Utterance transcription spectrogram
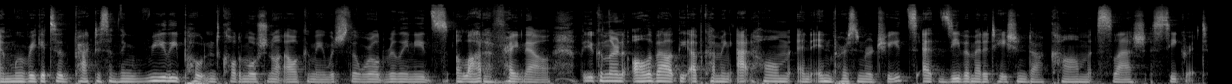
and where we get to practice something really potent called emotional alchemy, which the world really needs a lot of right now. But you can learn all about the upcoming at-home and in-person retreats at zivameditation.com slash secret.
